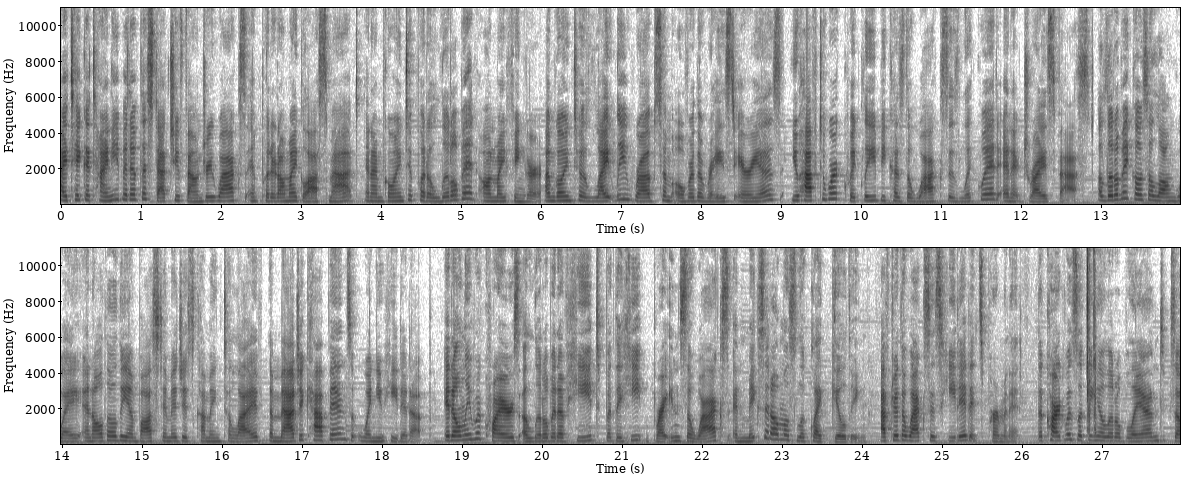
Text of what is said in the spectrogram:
I take a tiny bit of the Statue Foundry wax and put it on my gloss mat and I'm going to put a little bit on my finger. I'm going to lightly rub some over the raised areas. You have to work quickly because the wax is liquid and it dries fast. A little bit goes a long way and although the embossed image is coming to life, the magic happens when when you heat it up. It only requires a little bit of heat, but the heat brightens the wax and makes it almost look like gilding. After the wax is heated, it's permanent. The card was looking a little bland, so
